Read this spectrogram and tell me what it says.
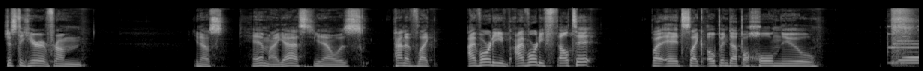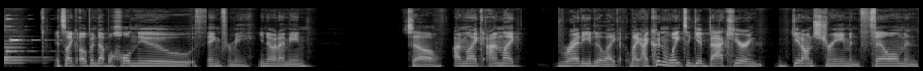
just to hear it from you know him, I guess, you know, was kind of like I've already I've already felt it, but it's like opened up a whole new it's like opened up a whole new thing for me. You know what I mean? So, I'm like I'm like ready to like like I couldn't wait to get back here and get on stream and film and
